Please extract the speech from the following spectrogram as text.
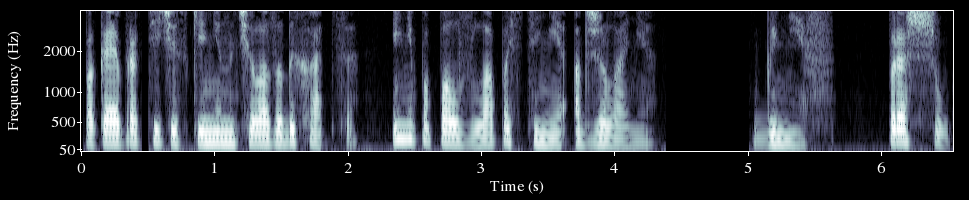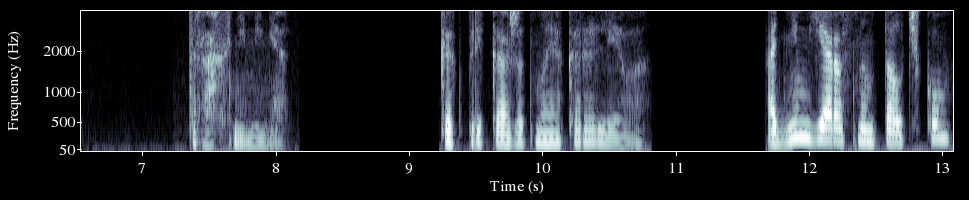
Пока я практически не начала задыхаться и не поползла по стене от желания. Гнев. Прошу. Трахни меня. Как прикажет моя королева. Одним яростным толчком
